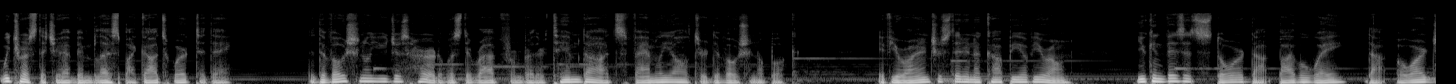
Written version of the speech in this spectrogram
We trust that you have been blessed by God's Word today. The devotional you just heard was derived from Brother Tim Dodd's Family Altar devotional book. If you are interested in a copy of your own, you can visit store.bibleway.org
